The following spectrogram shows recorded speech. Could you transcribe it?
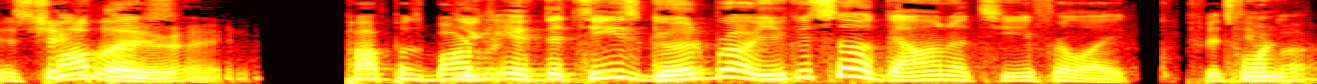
It's Chick Fil A, right? Papa's You, Barbecue. if the tea's good, bro, you could sell a gallon of tea for like 15 20 bucks.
